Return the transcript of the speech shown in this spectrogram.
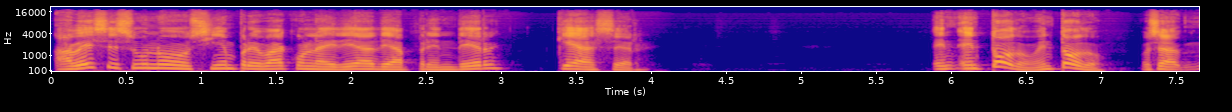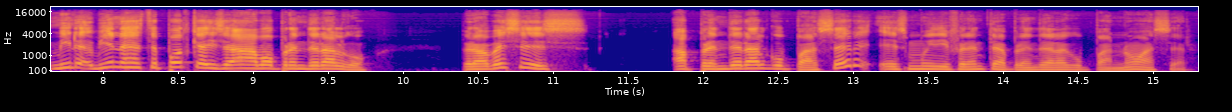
a veces uno siempre va con la idea de aprender qué hacer. En, en todo, en todo. O sea, mira, vienes a este podcast y dices, ah, voy a aprender algo. Pero a veces aprender algo para hacer es muy diferente a aprender algo para no hacer.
